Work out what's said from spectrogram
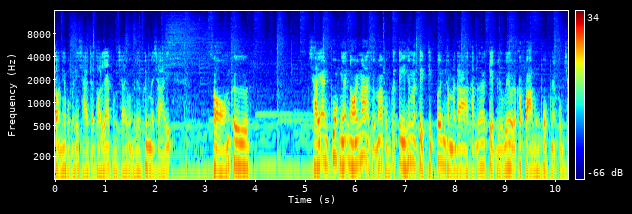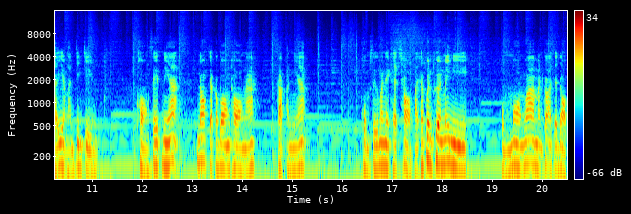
ตอนนี้ผมไม่ได้ใช้แต่ตอนแรกผมใช้ผมเลยเอาขึ้นมาใช้ 2 คือ ใช้อันพวกนี้น้อยมากส่วนมากผมก็ตีให้มันติดทิปเปิลธรรมดาครับแล้วกเก็บเลเวลแล้วก็ฟาร์มของผมเนี่ยผมใช้อย่างนั้นจริง ๆ ของเซตเนี้ยนอกจากกระบองทองนะ กับอันเนี้ยผมซื้อมาในแคชช็อปถ้าเพื่อนๆไม่มี ผมมองว่ามันก็อาจจะดรอป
